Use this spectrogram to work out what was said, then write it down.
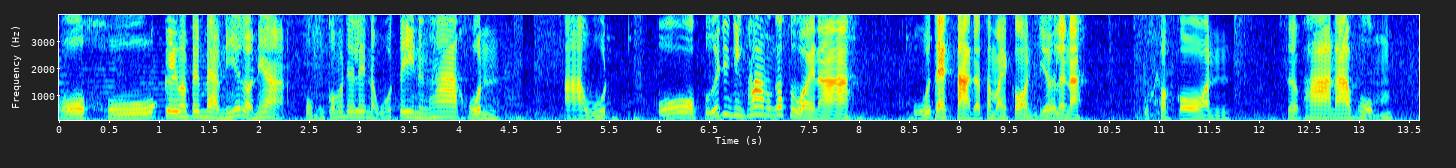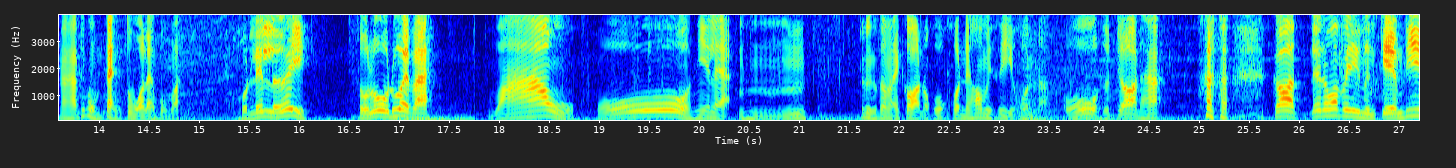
โอ้โห เกมมันเป็นแบบนี้เหรอเนี่ย ผมก็ไม่ได้เล่นอาวุตีหนึ่งห้าคน อาวุธ โอ้ปื้จริง ๆ ภาพมันก็สวยนะโอ้แตกต่างจากสมัยก่อนเยอะเลยนะ อุปกรณ์ เสื้อผ้าหน้าผมนะครับที่ผมแต่งตัวอะไรของผมวะ กดเล่นเลย โซโล่ด้วยไปว้าว โอ้ นี่แหละ อือหือนึกถึงสมัยก่อน โอ้โห คนในห้องมี 4 คนเหรอะโอ้ สุดยอดฮะ ก็เรียกได้ว่าเป็นอีกหนึ่งเกมที่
